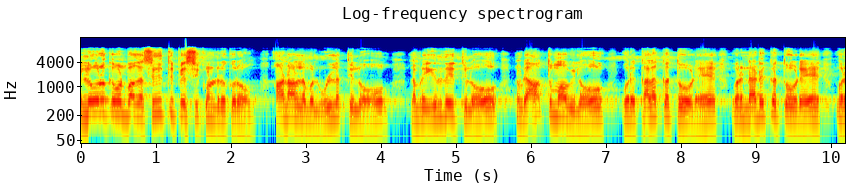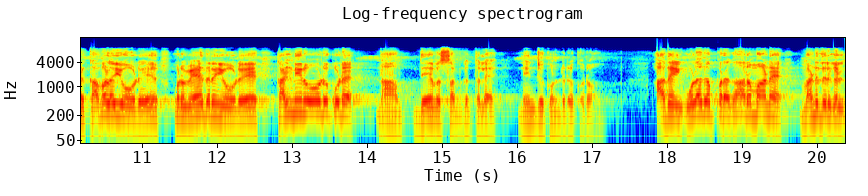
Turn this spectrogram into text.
எல்லோருக்கும் முன்பாக சிரித்து பேசி கொண்டிருக்கிறோம். ஆனால் நம்ம உள்ளத்திலோ நம்முடைய இருதயத்திலோ நம்முடைய ஆத்மாவிலோ ஒரு கலக்கத்தோடு ஒரு நடுக்கத்தோடு ஒரு கவலையோடு ஒரு வேதனையோடு கண்ணீரோடு கூட நாம் தேவ சமூகத்தில் நின்று கொண்டிருக்கிறோம். அதை உலக பிரகாரமான மனிதர்கள்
